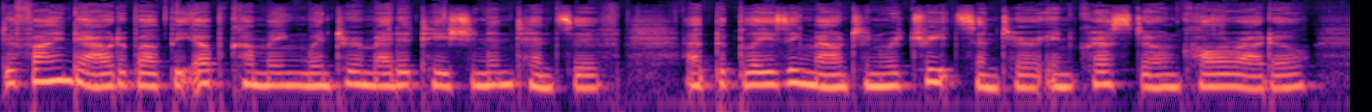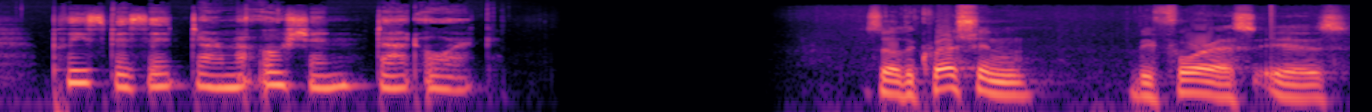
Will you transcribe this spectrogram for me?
To find out about the upcoming Winter Meditation Intensive at the Blazing Mountain Retreat Center in Crestone, Colorado, please visit dharmaocean.org. So the question before us is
